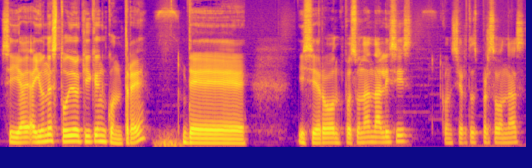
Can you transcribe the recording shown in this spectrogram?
Sí, hay, un estudio aquí que encontré de hicieron pues un análisis con ciertas personas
